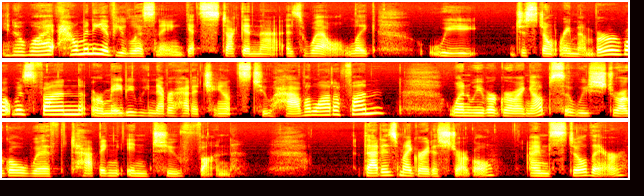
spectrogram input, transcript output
you know what? How many of you listening get stuck in that as well? Like, we just don't remember what was fun, or maybe we never had a chance to have a lot of fun when we were growing up, so we struggle with tapping into fun. That is my greatest struggle. I'm still there.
